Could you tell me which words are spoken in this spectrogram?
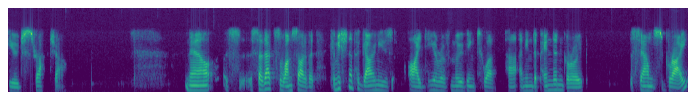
huge structure. Now, so that's one side of it. Commissioner Pagone's idea of moving to a, uh, an independent group sounds great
